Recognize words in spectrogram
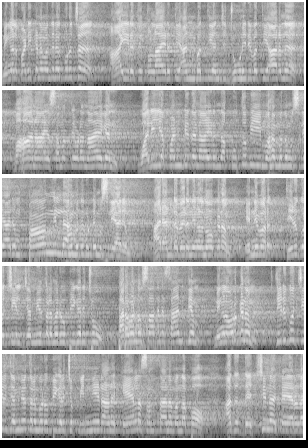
നിങ്ങൾ പഠിക്കണം അതിനെ കുറിച്ച് ആയിരത്തി തൊള്ളായിരത്തി അൻപത്തി അഞ്ച് ജൂൺ ഇരുപത്തി ആറിന് മഹാനായ സമത്വയുടെ നായകൻ വലിയ പണ്ഡിതനായിരുന്ന കുത്തുബി മുഹമ്മദ് മുസ്ലിയാരും പാങ്ങിൽ അഹമ്മദ് കുട്ടി മുസ്ലിയാരും ആ രണ്ടുപേരും നിങ്ങൾ നോക്കണം. എന്നിവർ തിരുക്കൊച്ചിയിൽ ജമ്യത്തുലമ രൂപീകരിച്ചു. പറവണ്ണ ഉസ്താദിന്റെ സാന്നിധ്യം നിങ്ങൾ ഓർക്കണം. തിരുക്കൊച്ചിയിൽ ജമ്യത്തുലമ രൂപീകരിച്ചു. പിന്നീടാണ് കേരള സംസ്ഥാനം വന്നപ്പോ അത് ദക്ഷിണ കേരള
